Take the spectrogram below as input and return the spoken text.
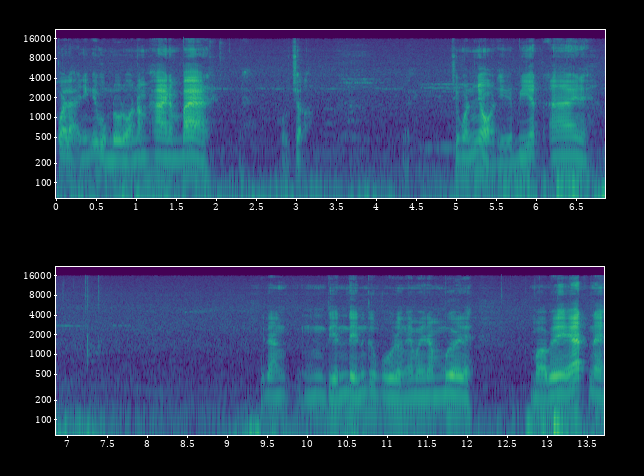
quay lại những cái vùng đâu đó 52 53 này. Hỗ trợ. Chứng khoán nhỏ thì BSI này. Thì đang ừ, tiến đến cái vùng đường MA50 này. MBS này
